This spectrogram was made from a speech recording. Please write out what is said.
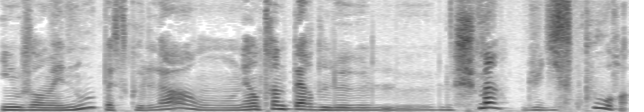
Il nous emmène où? Parce que là, on est en train de perdre le, chemin du discours.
